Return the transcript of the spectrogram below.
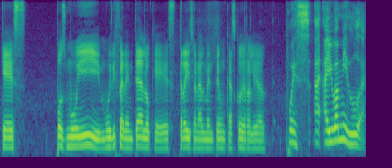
que es pues muy, muy diferente a lo que es tradicionalmente un casco de realidad. Pues ahí va mi duda.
